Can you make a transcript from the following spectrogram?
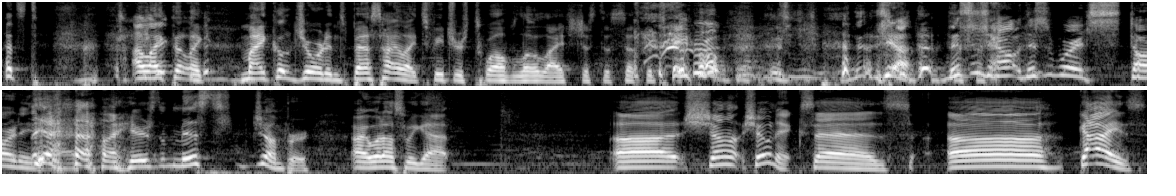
That's. I like that. Like Michael Jordan's best highlights features twelve low lights just to set the table. yeah, this is how. This is where it started. yeah, like, here's the missed jumper. All right, what else we got? Uh, Sho- Shonik says, uh, guys.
